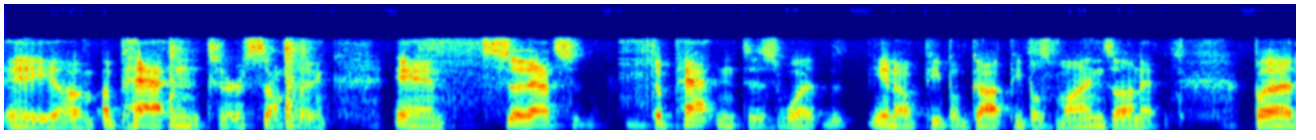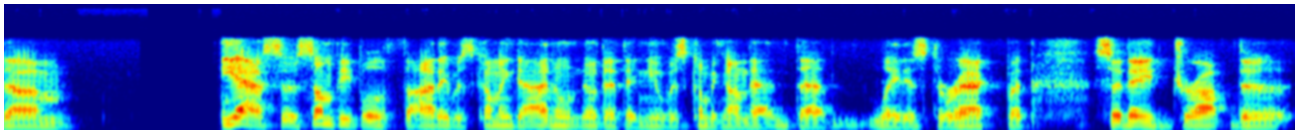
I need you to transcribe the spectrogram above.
a um, a patent or something, and so that's the patent is what you know people got people's minds on it. But um, yeah, so some people thought it was coming to. I don't know that they knew it was coming on that that latest direct, but so they dropped the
